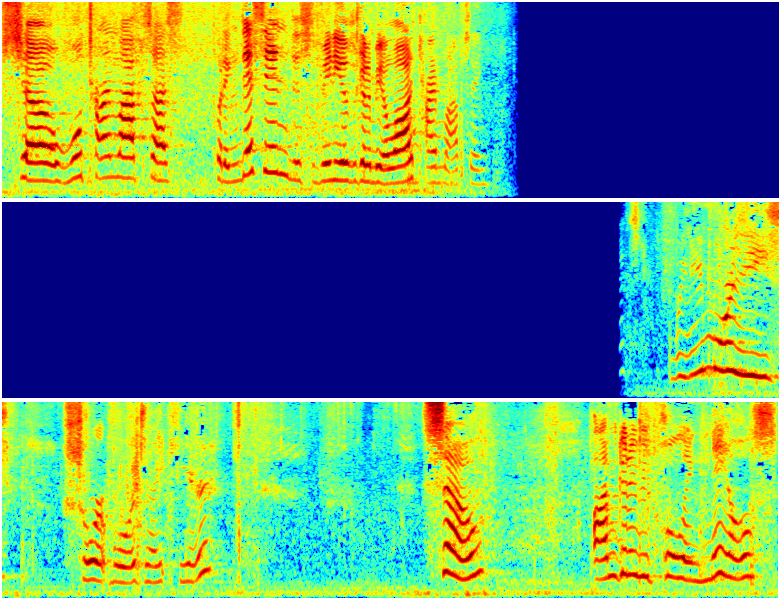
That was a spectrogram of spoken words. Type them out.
So we'll time lapse us putting this in. This video is going to be a lot of time lapsing. Next, we need more of these short boards right here. So, I'm going to be pulling nails.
